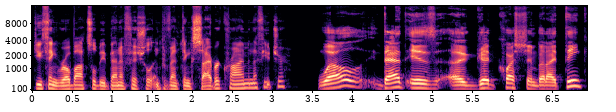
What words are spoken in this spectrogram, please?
do you think robots will be beneficial in preventing cybercrime in the future? Well, that is a good question, but I think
